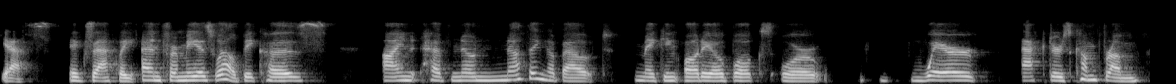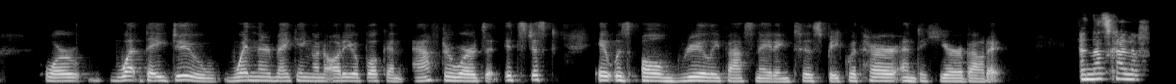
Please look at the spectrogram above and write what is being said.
Yes, exactly. And for me as well, because I have known nothing about making audiobooks or where actors come from or what they do when they're making an audiobook and afterwards. It's just it was all really fascinating to speak with her and to hear about it. And that's kind of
